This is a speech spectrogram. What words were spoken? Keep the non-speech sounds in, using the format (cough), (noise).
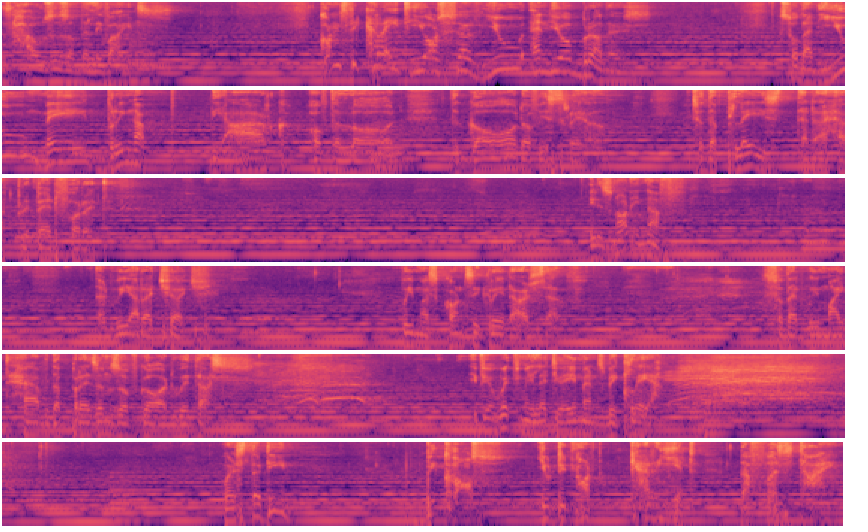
fathers' houses of the Levites. Consecrate yourself, you and your brothers, so that you may bring up the ark of the Lord, the God of Israel, to the place that I have prepared for it. It is not enough that we are a church. We must consecrate ourselves so that we might have the presence of God with us. If you're with me, let your amens be clear. Verse 13 Because you did not carry it the first time,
